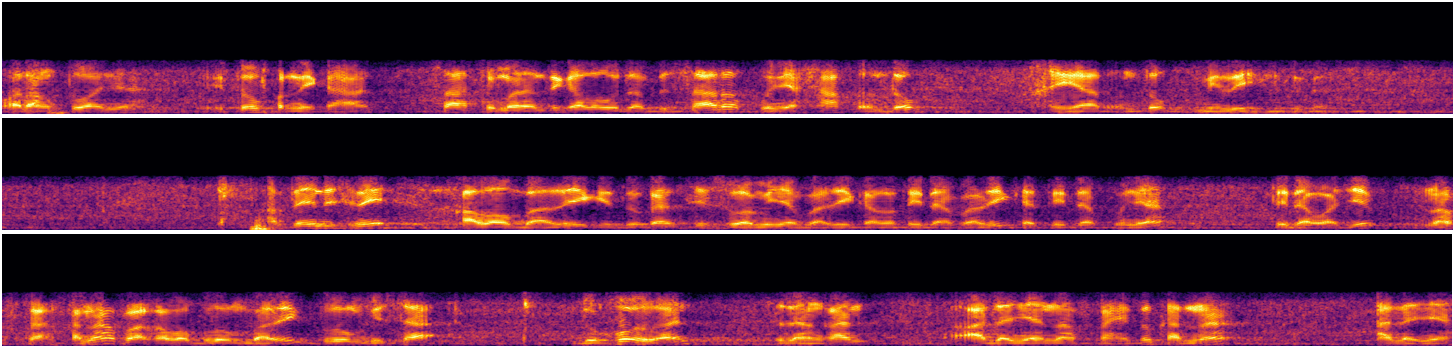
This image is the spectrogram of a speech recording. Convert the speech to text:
orang tuanya itu pernikahan sah cuma nanti kalau udah besar punya hak untuk khiyar untuk milih gitu Artinya di sini kalau balik gitu kan si suaminya balik, kalau tidak balik ya tidak punya tidak wajib nafkah. Kenapa? Kalau belum balik belum bisa duhul kan. Sedangkan adanya nafkah itu karena adanya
